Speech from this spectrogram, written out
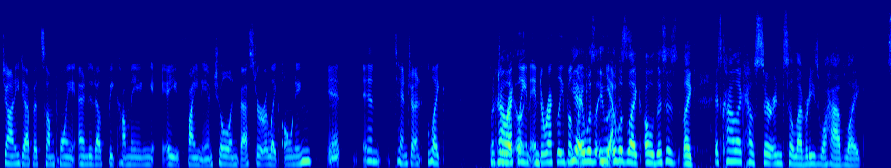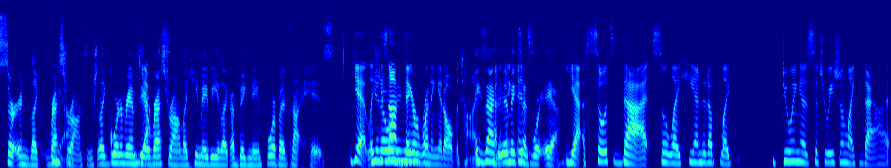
Johnny Depp at some point ended up becoming a financial investor or like owning it in tangent like Like, like- directly and indirectly. But yeah, like, it was it, it was like oh this is like it's kind of like how certain celebrities will have like certain like restaurants and like Gordon Ramsay a restaurant like he may be like a big name for but it's not his yeah, like you he's not I there running it all the time. kind exactly of thing. makes sense where yeah Yes, so it's that. So like he ended up like doing a situation like that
